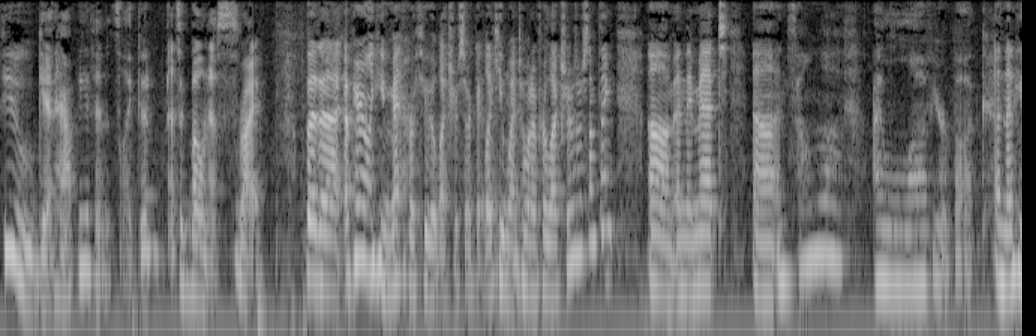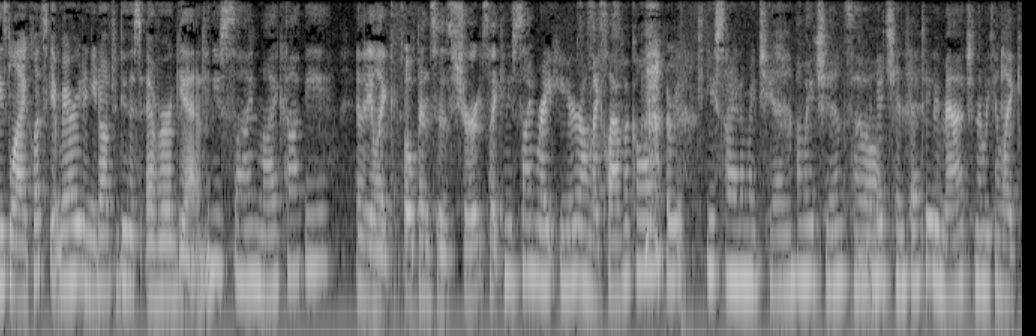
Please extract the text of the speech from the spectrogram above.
if you get happy, then it's like good. That's a bonus. Right. But uh, apparently he met her through the lecture circuit. Like he went to one of her lectures or something, um, and they met uh, and fell in love. I love your book. And then he's like, "Let's get married, and you don't have to do this ever again." Can you sign my copy? And then he like opens his shirt. He's like, "Can you sign right here on my clavicle, Or, Can you sign on my chin? On my chin, so My chin tattoo. we match, and then we can like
